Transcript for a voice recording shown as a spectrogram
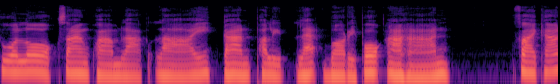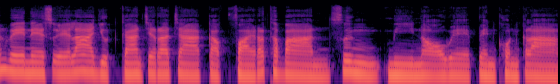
ทั่วโลกสร้างความหลากหลาย การผลิตและบริโภคอาหาร ฝ่ายค้านเวเนซุเอลาหยุดการเจราจากับฝ่ายรัฐบาล ซึ่งมีนอร์เวย์เป็นคนกลาง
